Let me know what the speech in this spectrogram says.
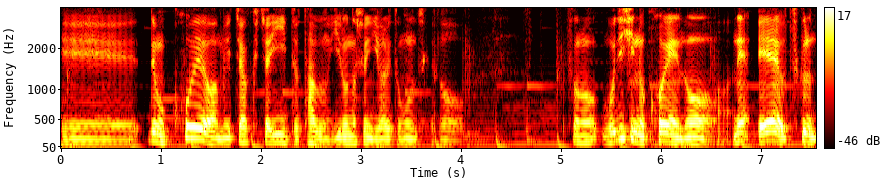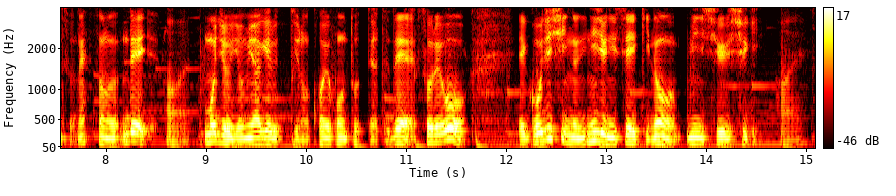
えー。でも声はめちゃくちゃいいと多分いろんな人に言われると思うんですけどそのご自身の声の、ね AI を作るんですよね。そのでは文字を読み上げるっていうのが声フォントってやつでそれをえご自身の22世紀の民主主義。い、はい、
